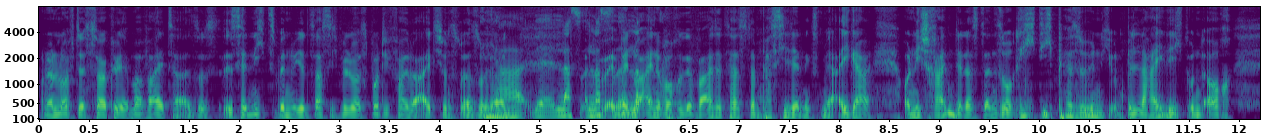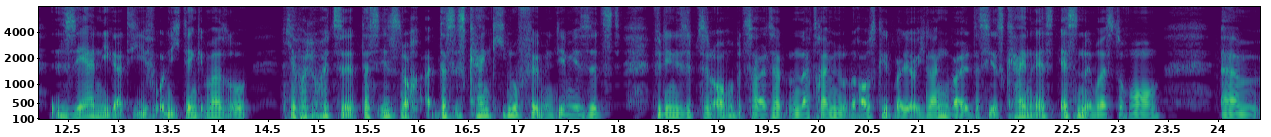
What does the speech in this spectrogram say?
und dann läuft der Circle ja immer weiter. Also es ist ja nichts, wenn du jetzt sagst, ich will über Spotify oder iTunes oder so hören. ja, äh, lass, lass, Wenn du eine Woche gewartet hast, dann passiert ja nichts mehr. Egal. Und die schreiben dir das dann so richtig persönlich und beleidigt und auch sehr negativ. Und ich denke immer so, ja, aber Leute, das ist noch, das ist kein Kinofilm, in dem ihr sitzt, für den ihr 17 Euro bezahlt habt und nach drei Minuten rausgeht, weil ihr euch langweilt. Das hier ist kein Rest Essen im Restaurant, ähm,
